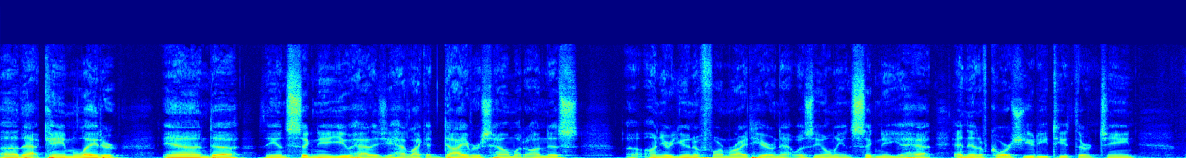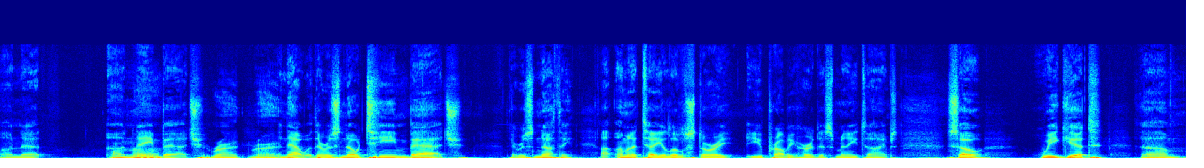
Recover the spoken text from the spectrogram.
Uh, that came later, and uh, the insignia you had is you had like a diver's helmet on this uh, on your uniform right here, and that was the only insignia you had. And then, of course, UDT 13 on that uh, On the- name badge, Right, right. and that there was no team badge. There was nothing. I- I'm going to tell you a little story. You probably heard this many times. So we get um,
